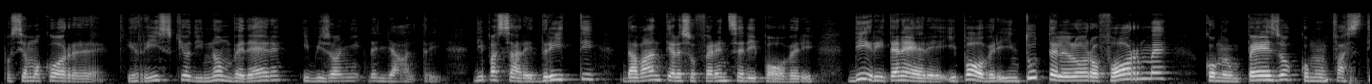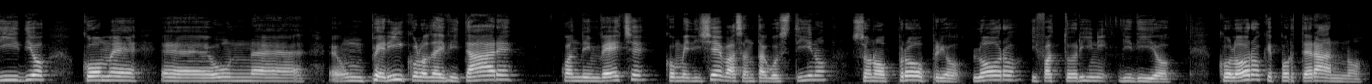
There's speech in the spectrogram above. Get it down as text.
possiamo correre il rischio di non vedere i bisogni degli altri, di passare dritti davanti alle sofferenze dei poveri, di ritenere i poveri in tutte le loro forme come un peso, come un fastidio, come eh, un, eh, un pericolo da evitare, quando invece, come diceva Sant'Agostino, sono proprio loro i fattorini di Dio, coloro che porteranno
